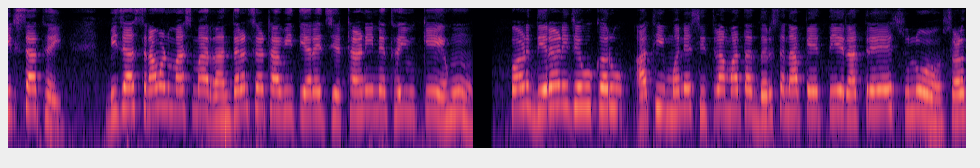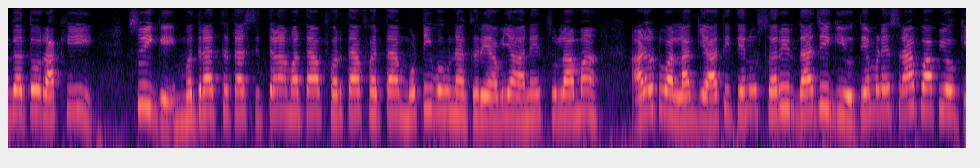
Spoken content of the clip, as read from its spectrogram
ઈર્ષા થઈ. બીજા શ્રાવણ માસમાં રાંધણસઠ આવી ત્યારે જેઠાણીને થયું કે હું પણ દેરાણી જેવું કરું. આથી મને શીતળા માતા દર્શન આપે. તે રાત્રે ચૂલો સળગતો રાખી સૂઈ ગઈ. મધરાત થતાં શીતળા માતા ફરતા ફરતા મોટી વહુના ઘરે આવ્યા અને ચૂલામાં આળોટવા લાગ્યા આથી તેનું શરીર દાજી ગયું. તેમણે શ્રાપ આપ્યો કે,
